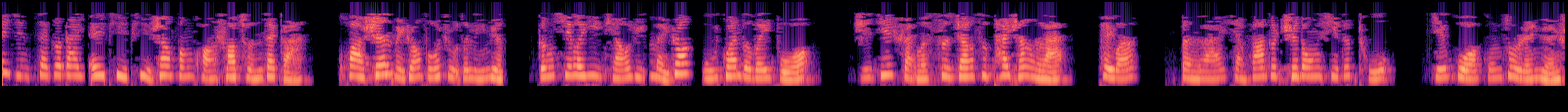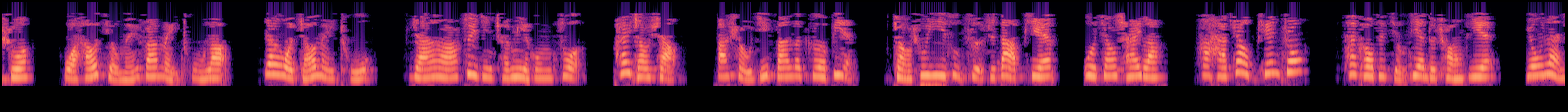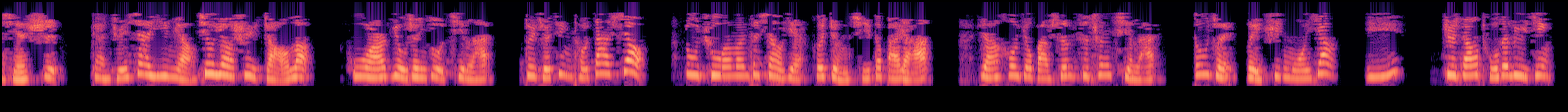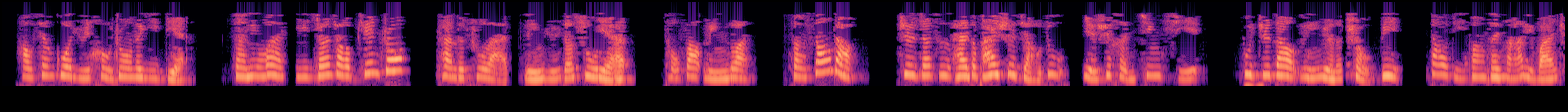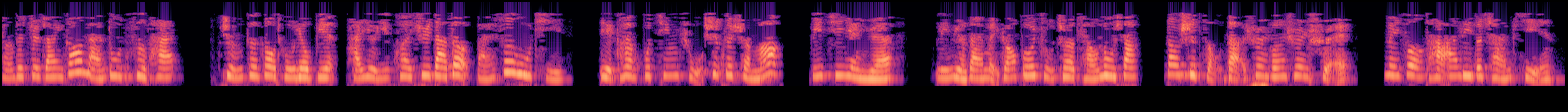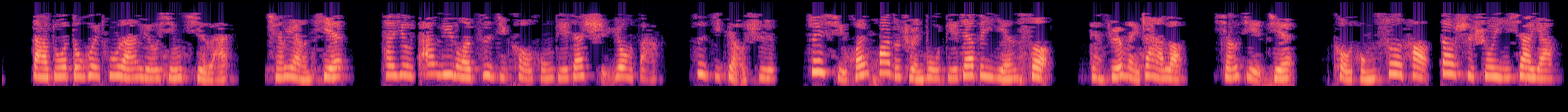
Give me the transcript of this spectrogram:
最近在各大 APP 上疯狂刷存在感，化身美妆博主的林允更新了一条与美妆无关的微博，直接甩了四张自拍上来，配文：本来想发个吃东西的图，结果工作人员说我好久没发美图了，让我找美图。然而最近沉迷工作，拍照少，把手机翻了个遍，找出一组自制大片，我交差了，哈哈！照片中。他靠在酒店的床边，慵懒闲适，感觉下一秒就要睡着了。忽而又振作起来，对着镜头大笑，露出弯弯的笑眼和整齐的白牙，然后又把身子撑起来，兜嘴委屈模样。咦，这张图的滤镜好像过于厚重了一点。在另外一张照片中看得出来，凌云的素颜，头发凌乱，丧丧的。这张自拍的拍摄角度也是很清奇，不知道林远的手臂到底放在哪里完成的这张高难度自拍。整个构图右边还有一块巨大的白色物体，也看不清楚是个什么。比起演员，林远在美妆博主这条路上倒是走的顺风顺水。每逢他安利的产品，大多都会突然流行起来。前两天他又安利了自己口红叠加使用法。自己表示最喜欢画的唇部叠加的颜色，感觉美炸了。小姐姐，口红色号倒是说一下呀。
